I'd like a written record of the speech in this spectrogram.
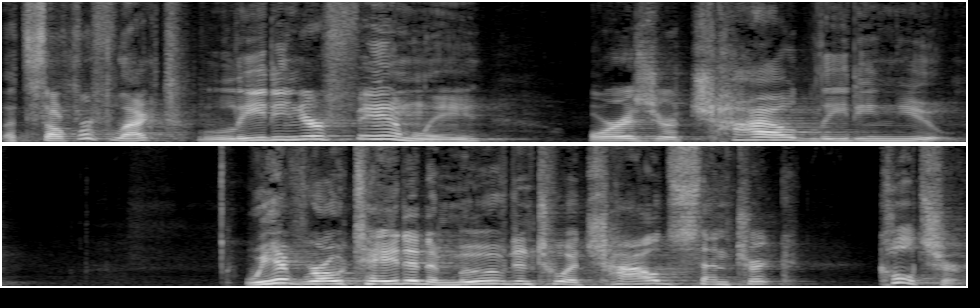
let's self reflect, leading your family, or is your child leading you? We have rotated and moved into a child centric culture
